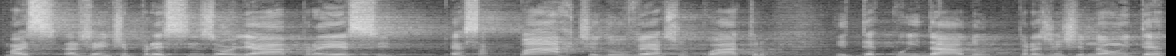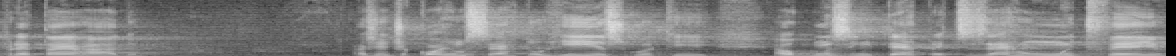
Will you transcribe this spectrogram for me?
Mas a gente precisa olhar para essa parte do verso 4 e ter cuidado para a gente não interpretar errado. A gente corre um certo risco aqui. Alguns intérpretes erram muito feio.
